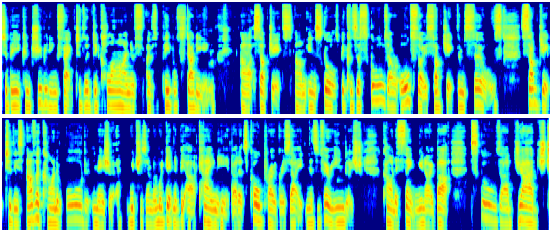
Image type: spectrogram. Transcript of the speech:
to be a contributing fact to the decline of, of people studying uh, subjects um, in schools because the schools are also subject themselves, subject to this other kind of audit measure, which is, I mean, we're getting a bit arcane here, but it's called Progress 8, and it's a very English kind of thing, you know. But schools are judged.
